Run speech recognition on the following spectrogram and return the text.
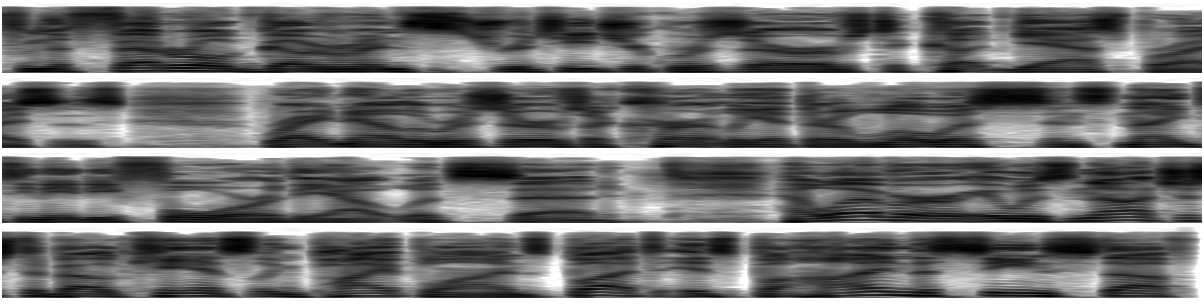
from the federal government's strategic reserves to cut gas prices. Right now, the reserves are currently at their lowest since 1984, the outlet said. However, it was not just about canceling pipelines, but it's behind the scenes stuff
